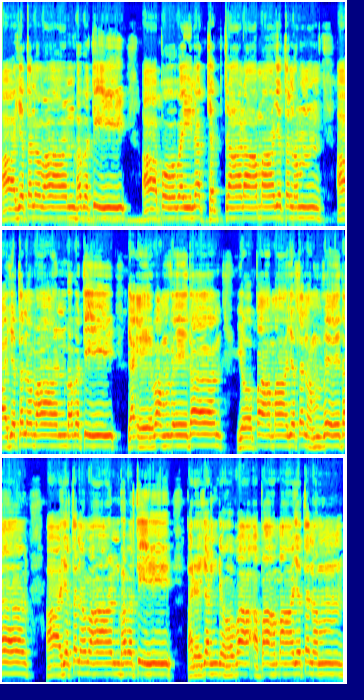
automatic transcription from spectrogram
आयतनवान् भवति। आपो वै नक्षत्राणामायतनम् आयतनवान् भवति। य एवं वेद। योपामायतनं वेद। आयतनवान् भवति। पर्जन्यो वा अपामायतनम्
